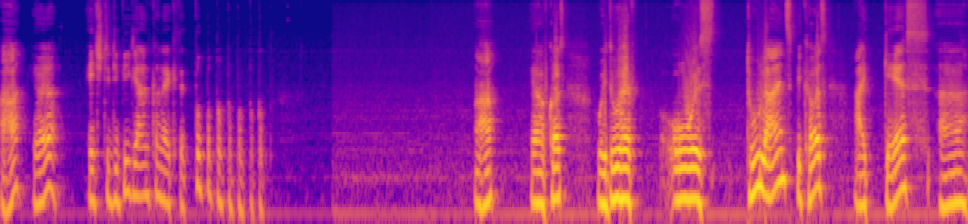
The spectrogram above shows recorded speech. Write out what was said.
Uh-huh. yeah, yeah. HTTP client connected. Boop, boop, boop, boop, boop, boop. Uh-huh. Yeah, of course. We do have always two lines because I guess uh,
